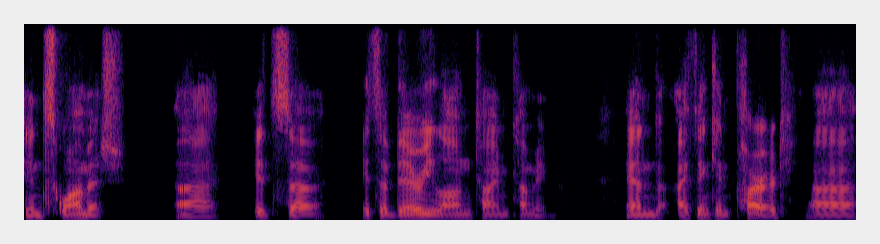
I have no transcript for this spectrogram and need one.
in Squamish, uh, it's uh, it's a very long time coming, and I think in part uh,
